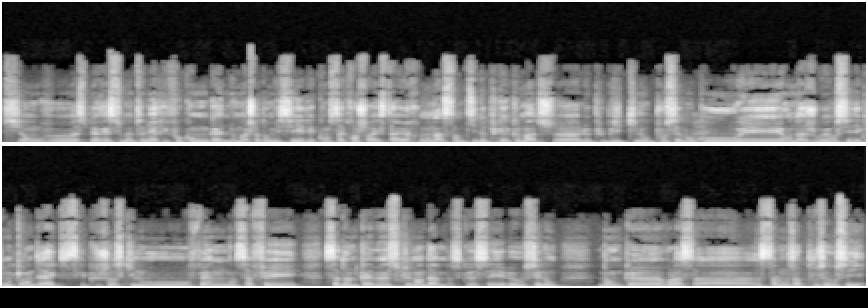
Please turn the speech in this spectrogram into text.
Si on veut espérer se maintenir, il faut qu'on gagne nos matchs à domicile et qu'on s'accroche à l'extérieur. On a senti depuis quelques matchs euh, le public qui nous poussait beaucoup et on a joué aussi des concurrents directs. C'est quelque chose qui nous, enfin, ça fait, ça donne quand même un supplément d'âme parce que c'est eux ou c'est nous. Donc euh, voilà, ça, ça nous a poussé aussi.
